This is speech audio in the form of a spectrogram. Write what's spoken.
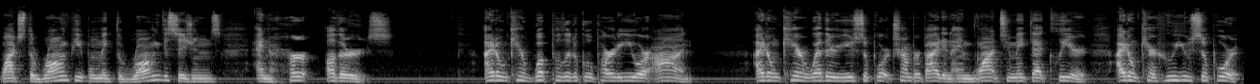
watch the wrong people make the wrong decisions and hurt others. I don't care what political party you are on. I don't care whether you support Trump or Biden. I want to make that clear. I don't care who you support,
